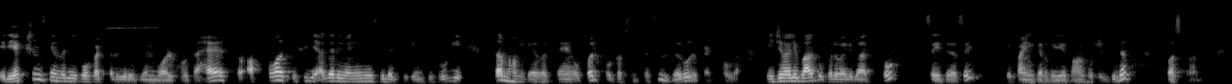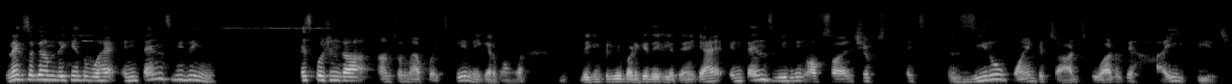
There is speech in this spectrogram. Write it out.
रिएक्शंस के अंदर ये को फैक्टर के रूप में इन्वॉल्व होता है तो ऑफकोर्स इसीलिए अगर मैंगनीज की डेफिशिएंसी होगी, तब हम कह सकते हैं ऊपर फोटोसिंथेसिस ज़रूर इफ़ेक्ट होगा। नीचे वाली बात, ऊपर वाली बात को सही तरह से डिफाइन कर रही है तो answer should be the first one next अगर हम देखें तो वो है इंटेंस ब्रीदिंग इस क्वेश्चन का आंसर मैं आपको एक्सप्लेन नहीं कर पाऊँगा। लेकिन फिर भी पढ़ के देख लेते हैं, क्या है? Intense weathering of soil shift its zero point charge towards the high pH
